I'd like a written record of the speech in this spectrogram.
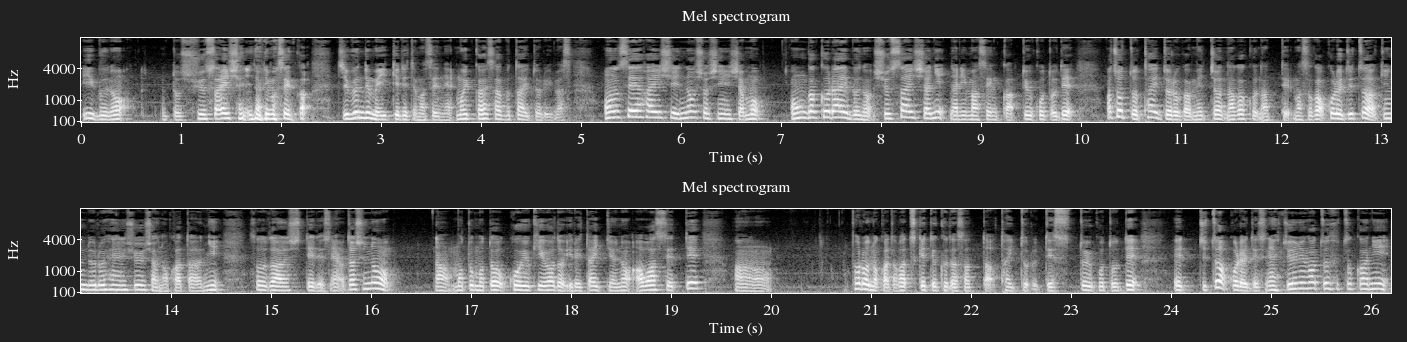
イブの主催者になりませんか？自分でも言い切れてませんね。もう一回サブタイトル言います。音声配信の初心者も音楽ライブの主催者になりませんか？ということで、まあ、ちょっとタイトルがめっちゃ長くなってますがこれ実は Kindle 編集者の方に相談してですね私のもともとこういうキーワードを入れたいっていうのを合わせてあのプロの方がつけてくださったタイトルです。ということでえ実はこれですね12月2日に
